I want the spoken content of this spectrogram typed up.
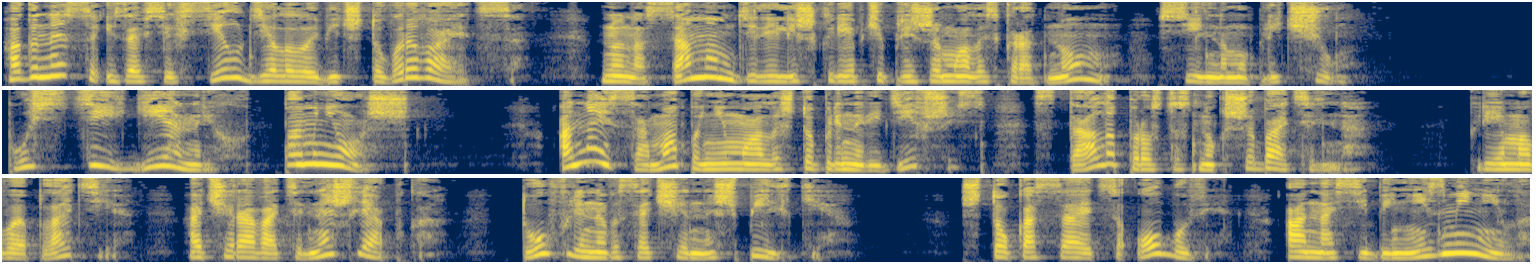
Агнеса изо всех сил делала вид, что вырывается, но на самом деле лишь крепче прижималась к родному, сильному плечу. «Пусти, Генрих, помнешь». Она и сама понимала, что, принарядившись, стала просто сногсшибательно. Кремовое платье, очаровательная шляпка, туфли на высоченной шпильке. Что касается обуви, она себе не изменила,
